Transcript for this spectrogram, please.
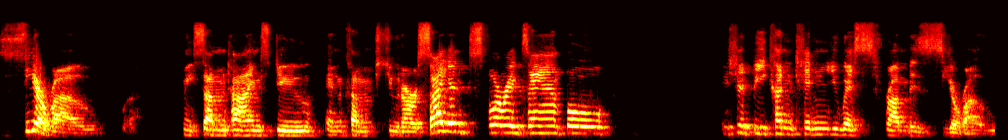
zero. We sometimes do in computer science, for example. It should be continuous from zero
